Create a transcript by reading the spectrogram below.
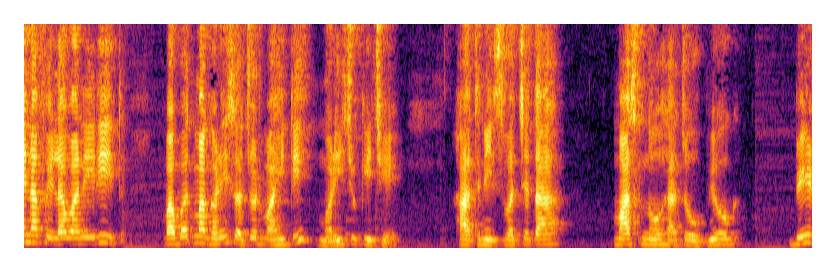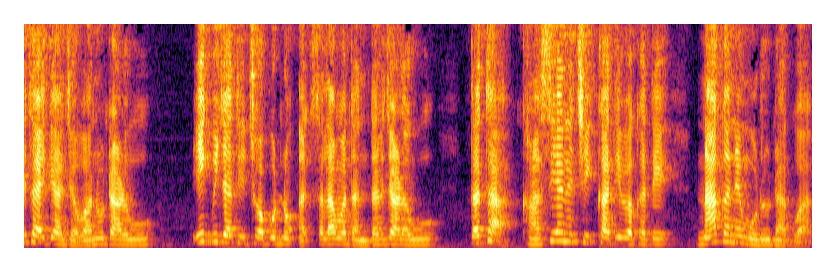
એના ફેલાવાની રીત બાબતમાં ઘણી સચોટ માહિતી મળી ચૂકી છે. હાથની સ્વચ્છતા, માસ્કનો સાચો ઉપયોગ, ભીડ થાય ત્યાં જવાનું ટાળવું, એકબીજાથી છ ફૂટનું સલામત અંતર જાળવવું, તથા ખાંસી અને છીંક ખાતી વખતે નાક અને મોઢું ઢાંકવા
